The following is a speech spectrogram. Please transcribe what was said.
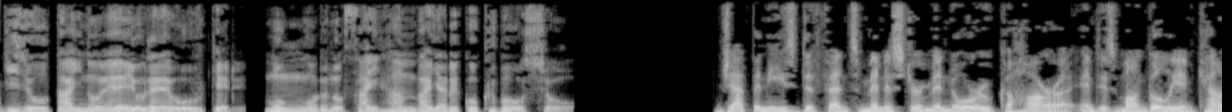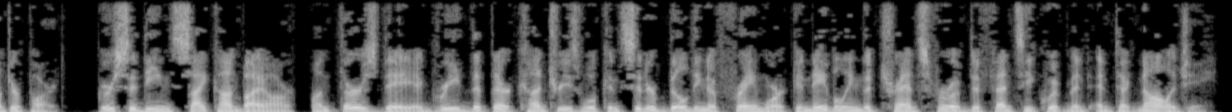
儀仗隊の栄誉礼を受ける、モンゴルのサイハンバヤル国防相。Japanese Defense Minister Minoru Kihara and his Mongolian counterpart, Gursediin Saikhanbayar, on Thursday agreed that their countries will consider building a framework enabling the transfer of defense equipment and technology.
